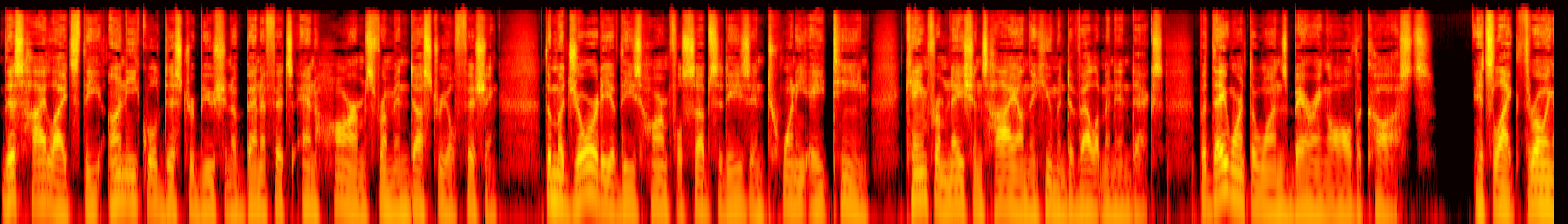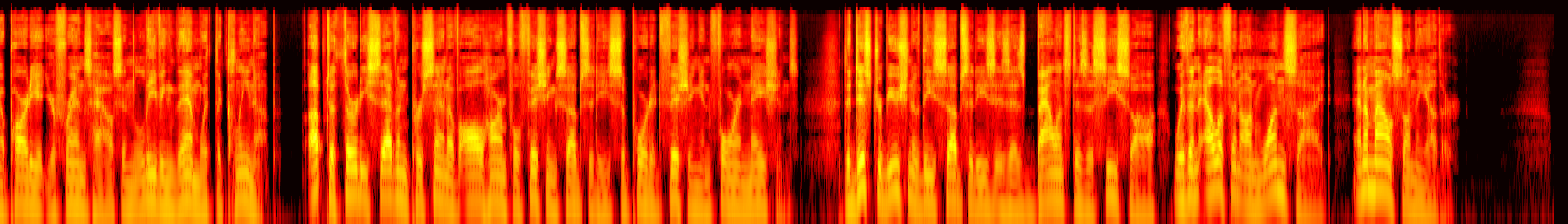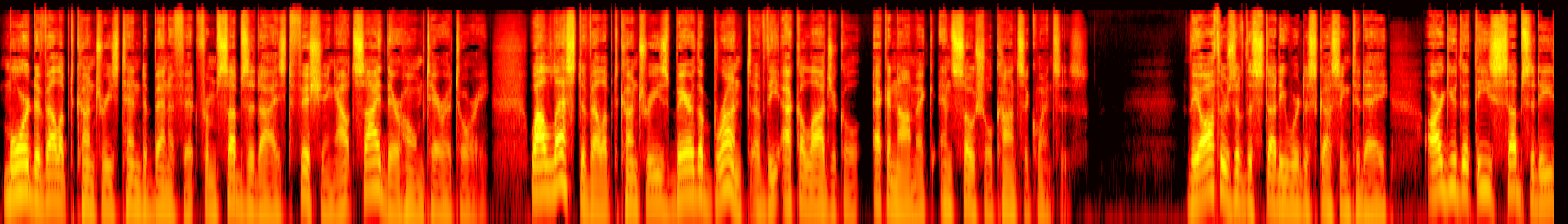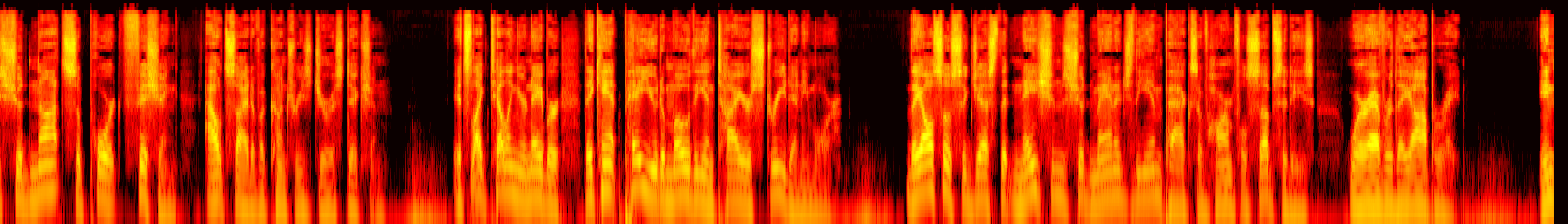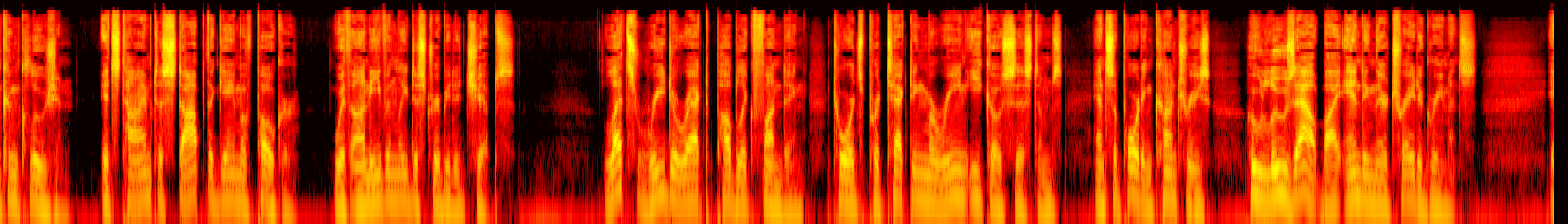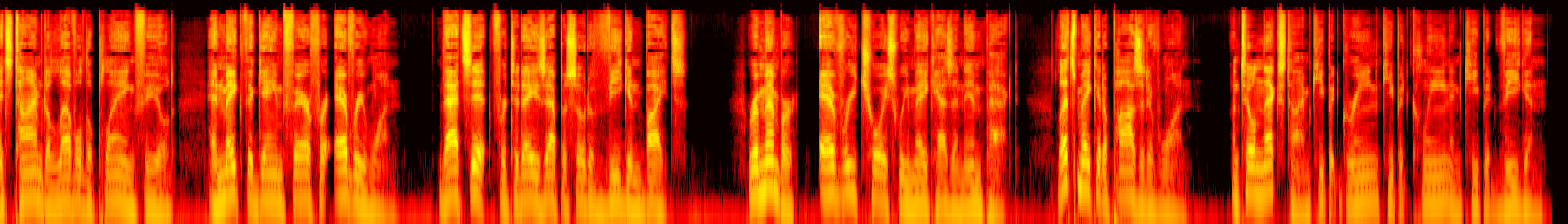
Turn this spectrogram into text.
This highlights the unequal distribution of benefits and harms from industrial fishing. The majority of these harmful subsidies in 2018 came from nations high on the Human Development Index, but they weren't the ones bearing all the costs. It's like throwing a party at your friend's house and leaving them with the cleanup. Up to 37% of all harmful fishing subsidies supported fishing in foreign nations. The distribution of these subsidies is as balanced as a seesaw, with an elephant on one side and a mouse on the other. More developed countries tend to benefit from subsidized fishing outside their home territory, while less developed countries bear the brunt of the ecological, economic, and social consequences. The authors of the study we're discussing today argue that these subsidies should not support fishing outside of a country's jurisdiction. It's like telling your neighbor they can't pay you to mow the entire street anymore. They also suggest that nations should manage the impacts of harmful subsidies wherever they operate. In conclusion, it's time to stop the game of poker with unevenly distributed chips. Let's redirect public funding towards protecting marine ecosystems and supporting countries who lose out by ending their trade agreements. It's time to level the playing field and make the game fair for everyone. That's it for today's episode of Vegan Bites. Remember, every choice we make has an impact. Let's make it a positive one. Until next time, keep it green, keep it clean, and keep it vegan.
